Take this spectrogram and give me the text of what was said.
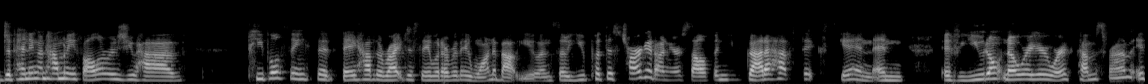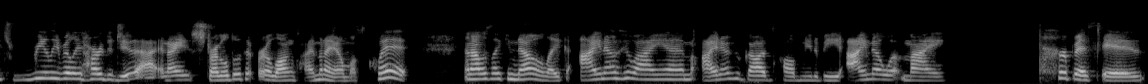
depending on how many followers you have people think that they have the right to say whatever they want about you and so you put this target on yourself and you've got to have thick skin and if you don't know where your worth comes from, it's really, really hard to do that. And I struggled with it for a long time and I almost quit. And I was like, no, like I know who I am. I know who God's called me to be. I know what my purpose is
